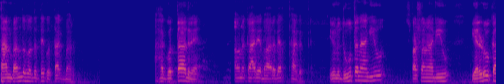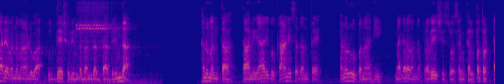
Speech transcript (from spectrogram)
ತಾನು ಬಂದು ಹೋದದ್ದೇ ಗೊತ್ತಾಗಬಾರ್ದು. ಹಾಗೆ ಗೊತ್ತಾದ್ರೆ ಅವನ ಕಾರ್ಯಭಾರ ವ್ಯರ್ಥ ಆಗುತ್ತೆ. ಇವನು ದೂತನಾಗಿಯೂ ಸ್ಪಶನಾಗಿಯೂ ಎರಡೂ ಕಾರ್ಯವನ್ನು ಮಾಡುವ ಉದ್ದೇಶದಿಂದ ಬಂದದ್ದಾದ್ರಿಂದ ಹನುಮಂತ ತಾನು ಯಾರಿಗೂ ಕಾಣಿಸದಂತೆ ಅನುರೂಪನಾಗಿ ನಗರವನ್ನು ಪ್ರವೇಶಿಸುವ ಸಂಕಲ್ಪ ತೊಟ್ಟ.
